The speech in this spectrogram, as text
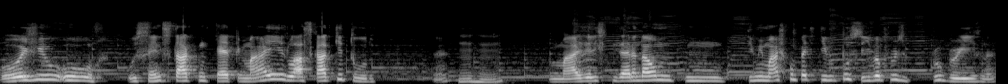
Hoje o, o Saints está com cap mais lascado que tudo. Né? Uhum. Mas eles quiseram dar um, um, time mais competitivo possível pro, pro Breeze, né?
